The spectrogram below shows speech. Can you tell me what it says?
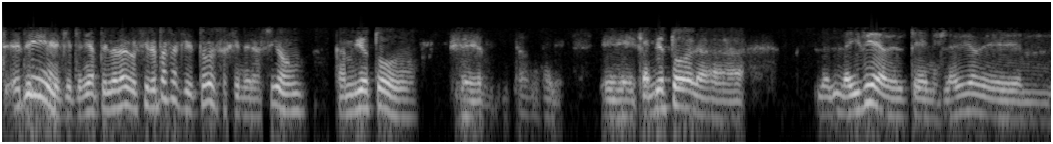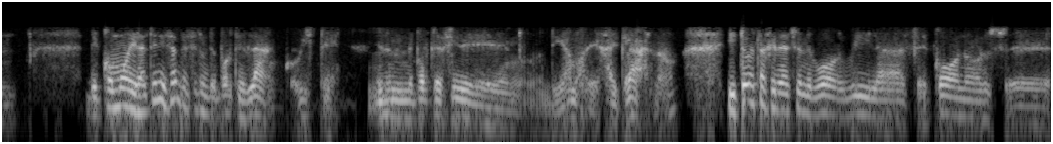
Sí, que tenía pelo largo. Sí, lo que pasa es que toda esa generación cambió todo. Eh, eh, cambió toda la, la, idea del tenis, la idea de, mm, de cómo era. El tenis antes era un deporte blanco, ¿viste? Era un deporte así de, digamos, de high class, ¿no? Y toda esta generación de Borg, Vilas, eh, Connors, eh,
